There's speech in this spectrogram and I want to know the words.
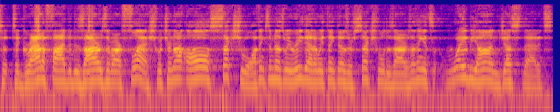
to, to gratify the desires of our flesh, which are not all sexual. I think sometimes we read that and we think those are sexual desires. I think it's way beyond just that. It's,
